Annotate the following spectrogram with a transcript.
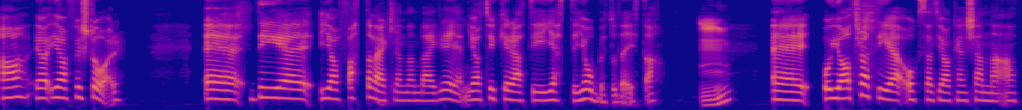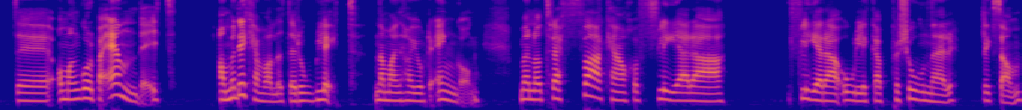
ja jag, jag förstår. Eh, det, jag fattar verkligen den där grejen. Jag tycker att det är jättejobbigt att dejta. Mm. Eh, och jag tror att det är också att jag kan känna att eh, om man går på en dejt, ja men det kan vara lite roligt när man har gjort det en gång. Men att träffa kanske flera, flera olika personer, liksom,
